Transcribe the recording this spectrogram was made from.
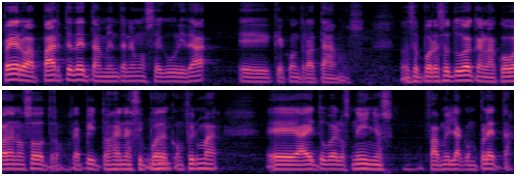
pero aparte de también tenemos seguridad eh, que contratamos. Entonces, por eso tuve que en la cueva de nosotros, repito, Génesis puede confirmar, eh, ahí tuve los niños, familia completa,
